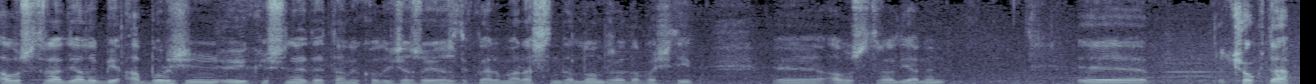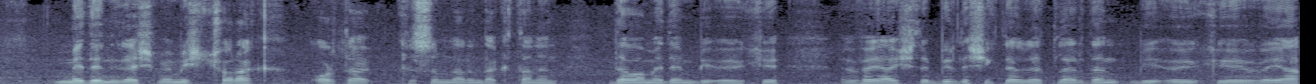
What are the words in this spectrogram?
Avustralyalı bir aborjinin öyküsüne de tanık olacağız o yazdıklarım arasında. Londra'da başlayıp e, Avustralya'nın e, çok da medenileşmemiş çorak orta kısımlarında kıtanın devam eden bir öykü veya işte Birleşik Devletler'den bir öykü veya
